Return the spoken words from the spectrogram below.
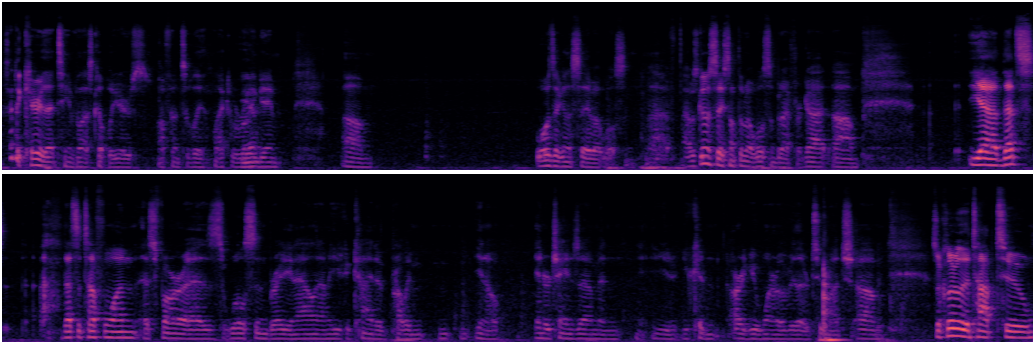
He's had to carry that team for the last couple of years offensively, lack of a running game. Um, what was I going to say about Wilson? Uh, I was going to say something about Wilson, but I forgot. Um, yeah, that's that's a tough one as far as Wilson, Brady, and Allen. I mean, you could kind of probably you know interchange them, and you you couldn't argue one over the other too much. Um, so clearly, the top two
